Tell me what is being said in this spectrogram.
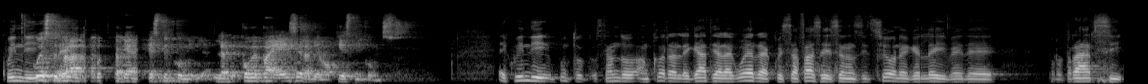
Quindi Questo tra l'altro abbiamo chiesto in come paese l'abbiamo chiesto in commissione. E quindi, appunto, stando ancora legati alla guerra, a questa fase di transizione che lei vede protrarsi,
